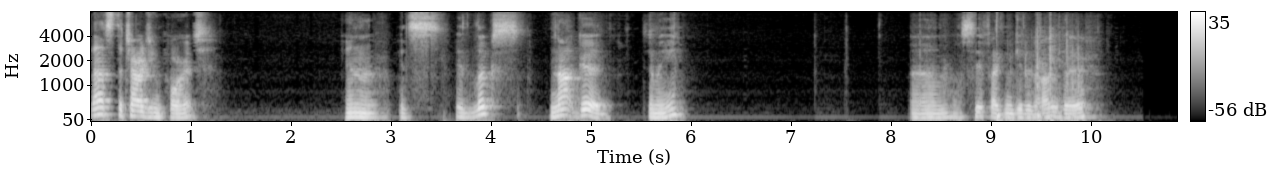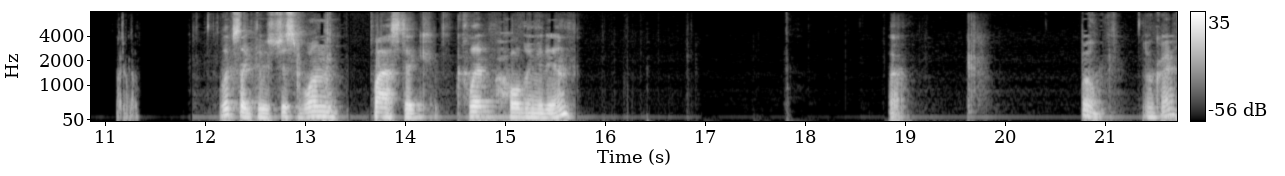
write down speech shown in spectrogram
That's the charging port and it's it looks not good to me. Um, I'll see if I can get it out of there. Looks like there's just one plastic clip holding it in. Oh. Boom. Okay.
